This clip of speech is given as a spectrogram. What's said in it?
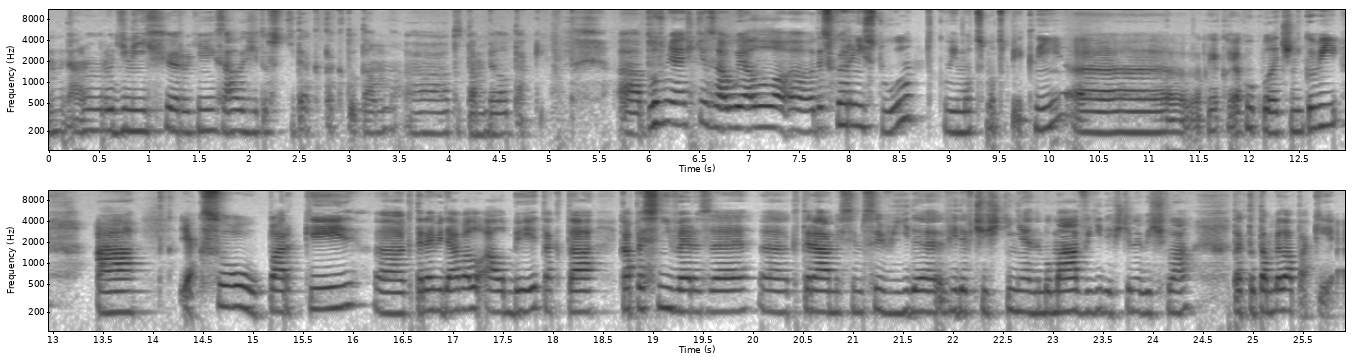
nevím, rodinných, rodinných záležitostí, tak, tak to, tam, to tam bylo taky. Plus mě ještě zaujal uh, deskoherní stůl, takový moc, moc pěkný, jako, jako, jako kulečníkový. A jak jsou parky, eh, které vydávalo Albi, tak ta kapesní verze, eh, která myslím si vyjde, vyjde v češtině, nebo má výjít, ještě nevyšla, tak to tam byla taky eh,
